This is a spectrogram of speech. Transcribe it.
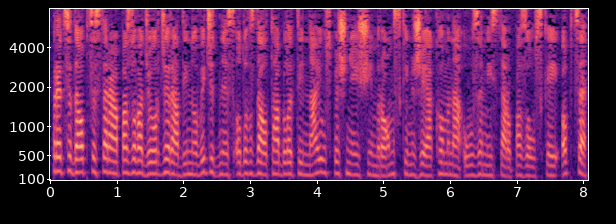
Predseda obce Stará Pazova George Radinovič dnes odovzdal tablety najúspešnejším rómskym žiakom na území Staropazovskej obce.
